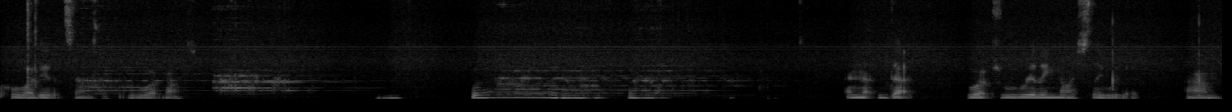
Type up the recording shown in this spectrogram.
cool idea that sounds like it would work nice. And that, that works really nicely with it. Um,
